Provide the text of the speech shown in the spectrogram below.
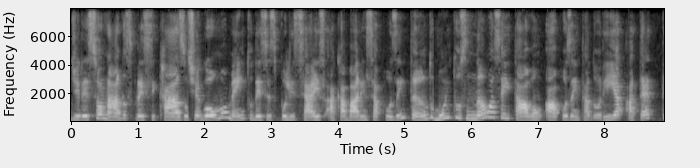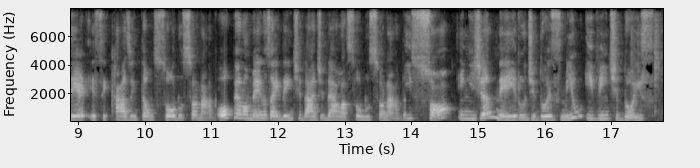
direcionados para esse caso, chegou o momento desses policiais acabarem se aposentando. Muitos não aceitavam a aposentadoria até ter esse caso então solucionado, ou pelo menos a identidade dela solucionada. E só em janeiro de 2022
